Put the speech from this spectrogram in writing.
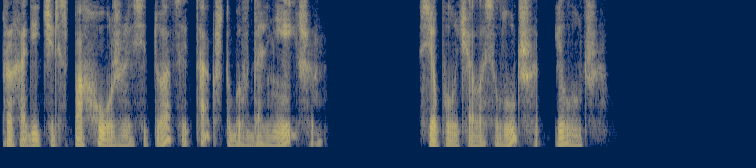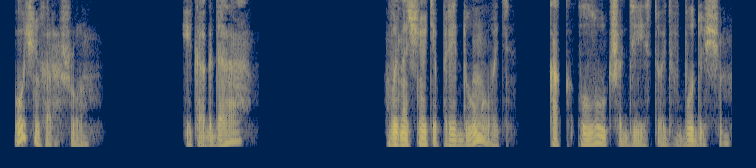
проходить через похожие ситуации так, чтобы в дальнейшем все получалось лучше и лучше. Очень хорошо. И когда вы начнете придумывать, как лучше действовать в будущем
